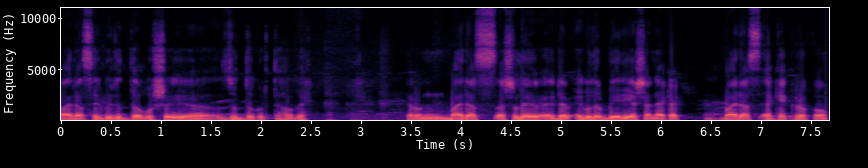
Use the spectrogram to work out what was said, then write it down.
ভাইরাসের বিরুদ্ধে অবশ্যই যুদ্ধ করতে হবে। কারণ ভাইরাস আসলে এগুলোর ভেরিয়েশন এক এক ভাইরাস এক এক রকম,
